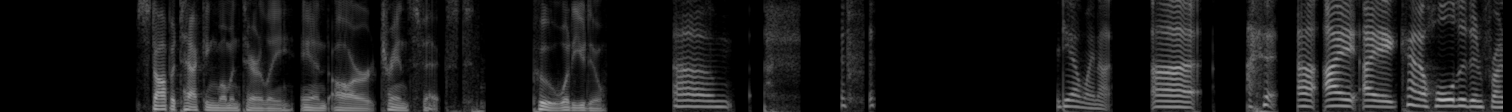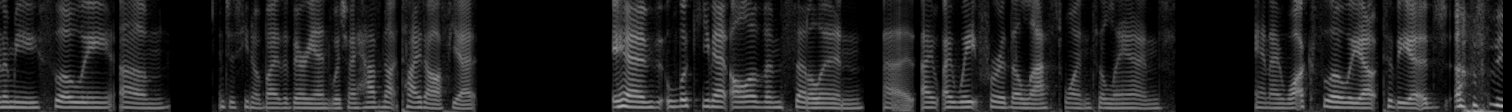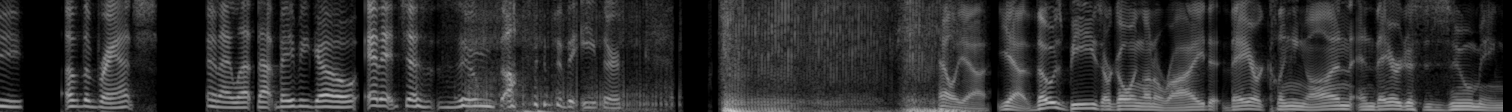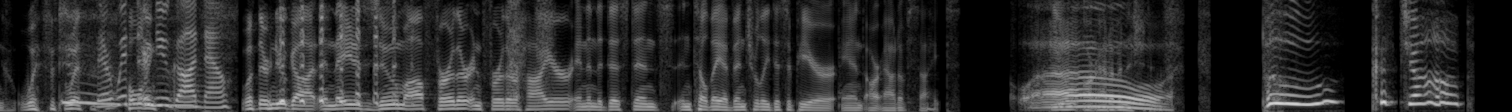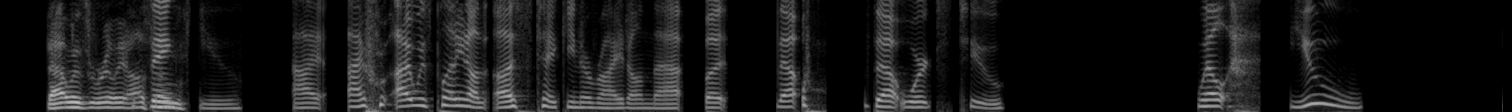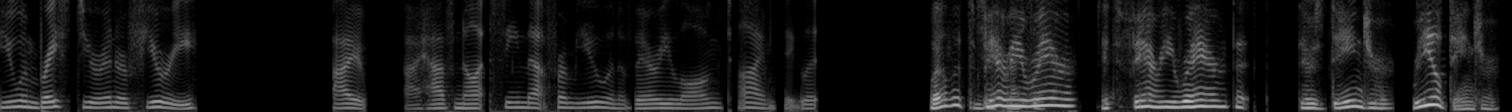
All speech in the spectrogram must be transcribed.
stop attacking momentarily and are transfixed. Pooh, what do you do? Um. yeah, why not? Uh, uh I I kind of hold it in front of me slowly. Um, just you know by the very end, which I have not tied off yet. And looking at all of them settle in, uh, I I wait for the last one to land, and I walk slowly out to the edge of the of the branch, and I let that baby go, and it just zooms off into the ether. Hell yeah. Yeah, those bees are going on a ride. They are clinging on and they are just zooming with with They're with their new god now. with their new god and they just zoom off further and further higher and in the distance until they eventually disappear and are out of sight. You of Wow. initiative. Pooh, good job. That was really awesome. Thank you. I I I was planning on us taking a ride on that, but that that works too. Well, you you embraced your inner fury. I I have not seen that from you in a very long time, Piglet. Well, it's, It's very impressive. rare. It's very rare that there's danger, real danger,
